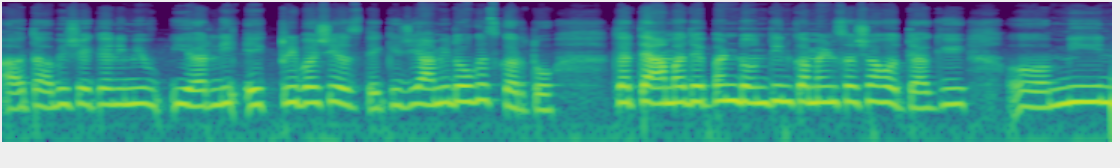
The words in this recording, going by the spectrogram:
आता अभिषेकाने मी इयरली एक ट्रिप अशी असते की जी आम्ही दोघंच करतो. तर त्यामध्ये पण दोन तीन कमेंट्स अशा होत्या की मी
